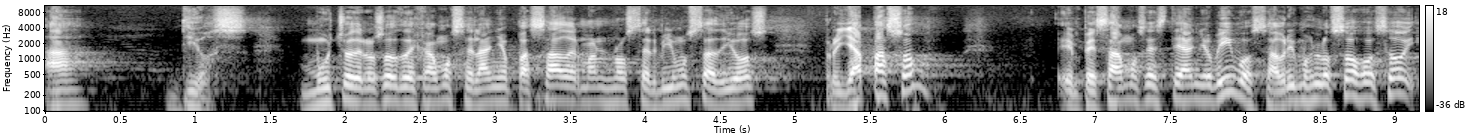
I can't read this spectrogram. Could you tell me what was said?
a Dios. Muchos de nosotros dejamos el año pasado, hermanos, nos servimos a Dios, pero ya pasó. Empezamos este año vivos, abrimos los ojos hoy,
